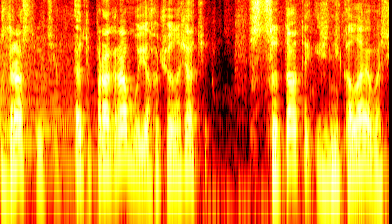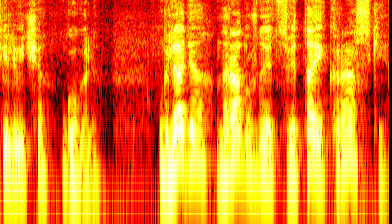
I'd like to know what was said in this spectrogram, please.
Здравствуйте. Эту программу я хочу начать с цитаты из Николая Васильевича Гоголя – Глядя на радужные цвета и краски,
